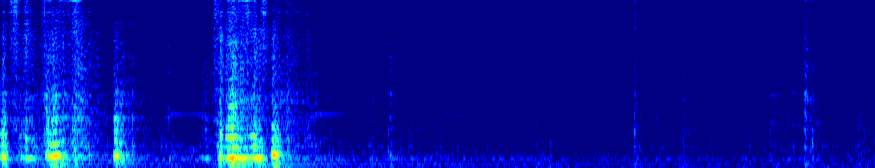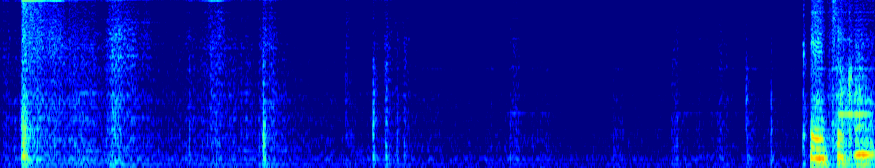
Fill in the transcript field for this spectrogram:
that's critical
